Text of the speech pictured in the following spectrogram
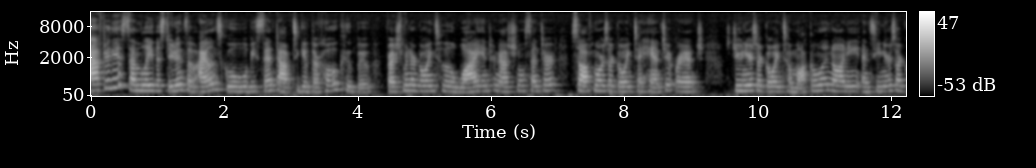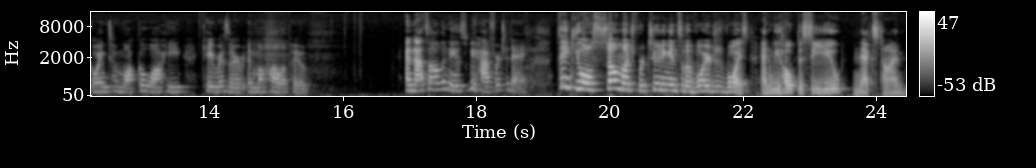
After the assembly, the students of Island School will be sent out to give their ho'okupu. Freshmen are going to the Y International Center, sophomores are going to Hanchett Ranch, juniors are going to Makalanani, and seniors are going to Makauwahi Cave Reserve in Mahaulepu. And that's all the news we have for today. Thank you all so much for tuning into the Voyager's Voice, and we hope to see you next time.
